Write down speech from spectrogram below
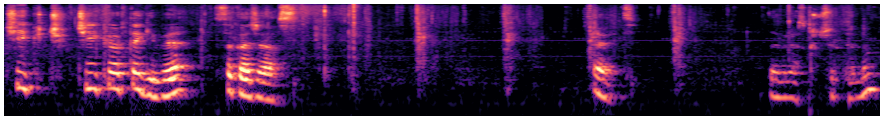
çiğ, çiğ köfte gibi sıkacağız. Evet. Da biraz küçültelim.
